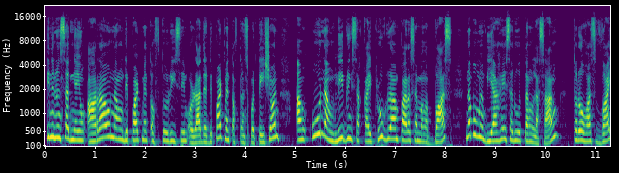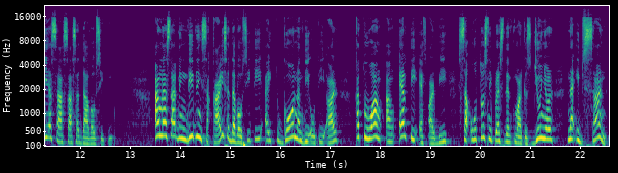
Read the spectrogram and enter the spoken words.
Inilunsad ngayong araw ng Department of Tourism or rather Department of Transportation ang unang libreng sakay program para sa mga bus na bumabiyahe sa rutang Lasang, Torohas via Sasa sa Davao City. Ang nasabing libreng sakay sa Davao City ay tugon ng DOTR katuwang ang LTFRB sa utos ni President Marcos Jr. na ibsan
